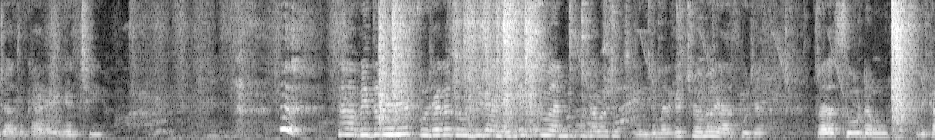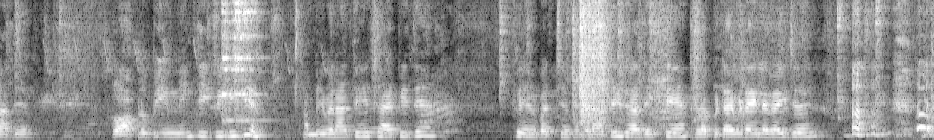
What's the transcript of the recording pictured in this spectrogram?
पूजा तो कह रही है अच्छी। तो अभी तो मैंने पूजा का सूट दिखाने के लिए क्योंकि मैंने पूजा बहुत अच्छी तो मैंने कहा चलो यार पूजा थोड़ा सूट हम दिखाते हैं। तो आप लोग भी इवनिंग टी पी लीजिए। हम भी बनाते हैं चाय पीते हैं। फिर बच्चे को पढ़ाते हैं जरा देखते हैं थोड़ा पिटाई विटाई लगाई जाए।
